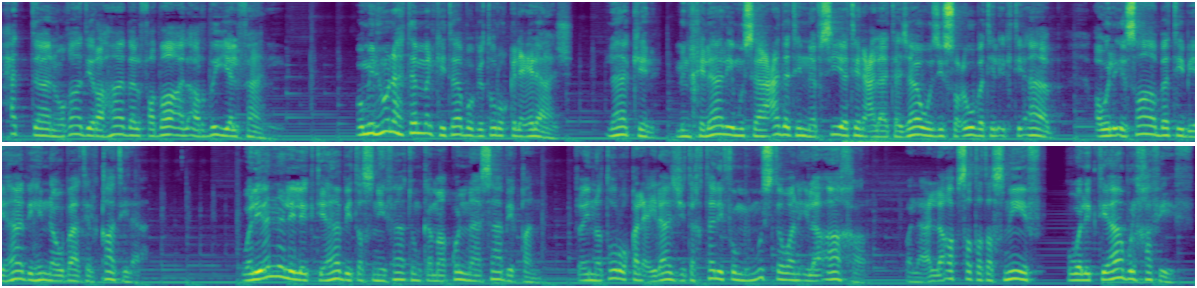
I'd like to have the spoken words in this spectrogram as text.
حتى نغادر هذا الفضاء الأرضي الفاني. ومن هنا اهتم الكتاب بطرق العلاج، لكن من خلال مساعدة نفسية على تجاوز صعوبة الاكتئاب أو الإصابة بهذه النوبات القاتلة. ولأن للاكتئاب تصنيفات كما قلنا سابقا، فإن طرق العلاج تختلف من مستوى إلى آخر، ولعل أبسط تصنيف هو الاكتئاب الخفيف.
